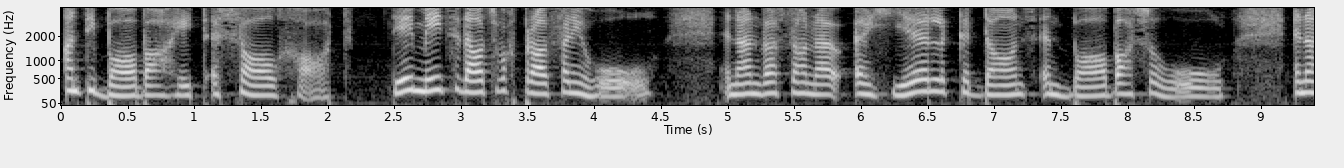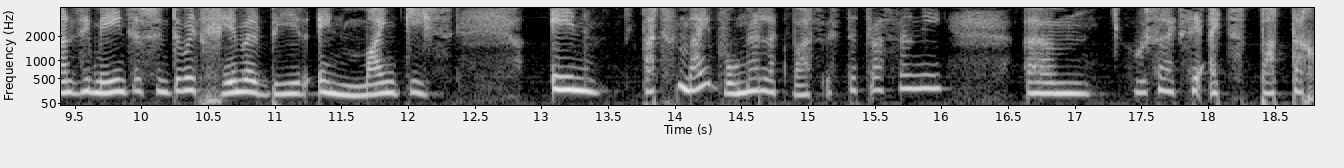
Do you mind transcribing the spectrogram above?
Antibaba het 'n saal gehad. Die mense daar het so gepraat van die hol. En dan was daar nou 'n heerlike dans in Baba se hol. En dan is die mense so toe met gemmerbier en mandjies. En wat vir my wonderlik was, is dit was nou nie ehm um, hoe sal ek sê uitspattig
